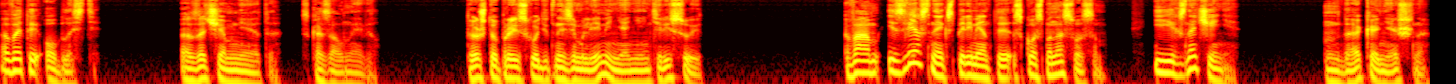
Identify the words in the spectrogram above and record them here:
в этой области. «А зачем мне это?» — сказал Невил. «То, что происходит на Земле, меня не интересует». «Вам известны эксперименты с космонасосом и их значение?» «Да, конечно.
